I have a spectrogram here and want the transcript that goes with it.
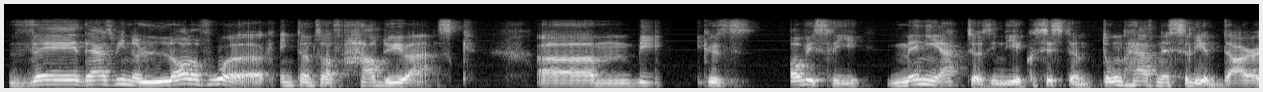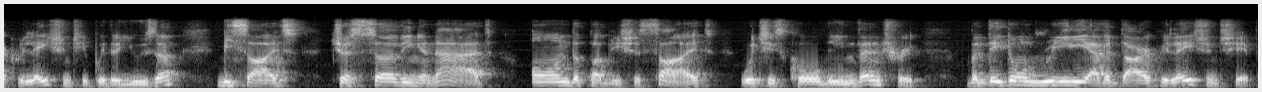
there, there has been a lot of work in terms of how do you ask, um, because obviously many actors in the ecosystem don't have necessarily a direct relationship with the user besides just serving an ad on the publisher's site, which is called the inventory. But they don't really have a direct relationship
